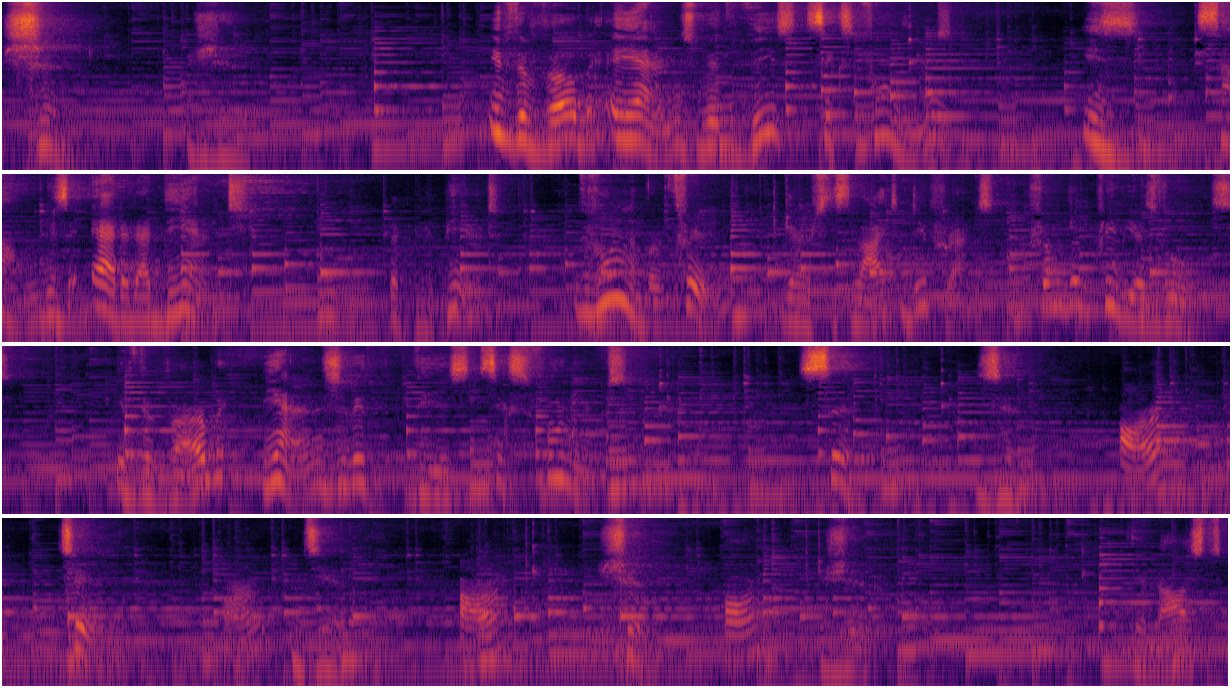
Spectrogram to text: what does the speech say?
sh, r. If the verb ends with these six phonemes, is sound is added at the end. Let me repeat. The rule number three, there is a slight difference from the previous rules. If the verb ends with these six phonemes, s, z, or ch, or j, or sh, or j. The last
